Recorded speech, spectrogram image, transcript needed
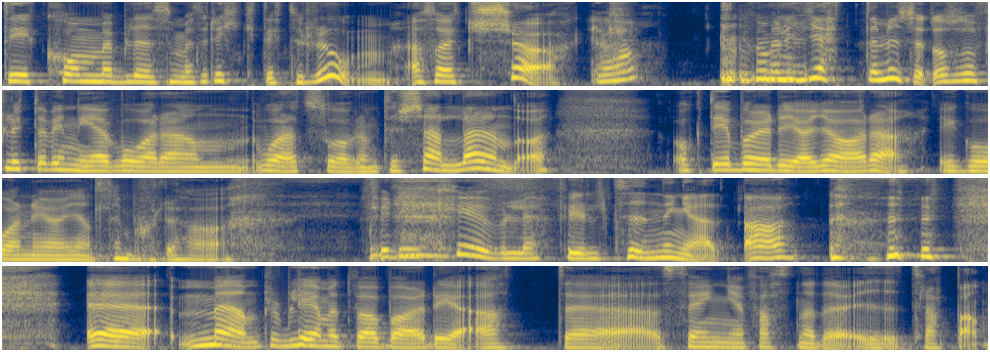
det kommer bli som ett riktigt rum, alltså ett kök. Ja. Det kommer bli jättemysigt och så flyttar vi ner våran, vårat sovrum till källaren då. Och det började jag göra igår när jag egentligen borde ha För det är kul. fyllt tidningar. Ja. Eh, Men problemet var bara det att eh, sängen fastnade i trappan.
